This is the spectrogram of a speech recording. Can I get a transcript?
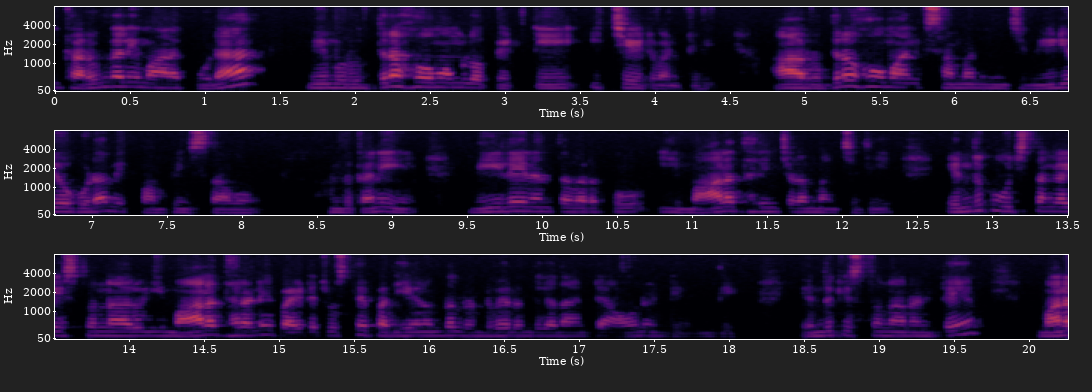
ఈ కరుంగలి మాల కూడా మేము రుద్ర హోమంలో పెట్టి ఇచ్చేటువంటివి. ఆ రుద్ర హోమానికి సంబంధించి వీడియో కూడా మీకు పంపిస్తాము. అందుకని వీలైనంత వరకు ఈ మాల ధరించడం మంచిది. ఎందుకు ఉచితంగా ఇస్తున్నారు? ఈ మాల ధరని బయట చూస్తే పదిహేను వందలు రెండు వేలు ఉంది కదా అంటే అవునండి ఉంది. ఎందుకు ఇస్తున్నానంటే మన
